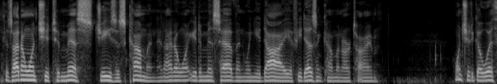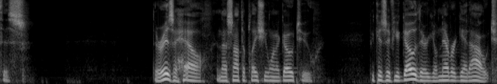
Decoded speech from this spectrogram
because I don't want you to miss Jesus coming and I don't want you to miss heaven when you die if he doesn't come in our time. I want you to go with us. There is a hell, and that's not the place you want to go to because if you go there, you'll never get out.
